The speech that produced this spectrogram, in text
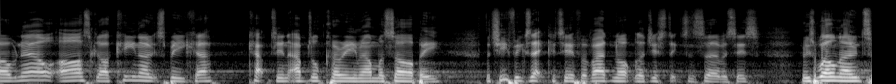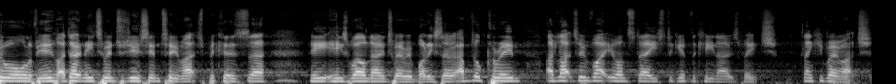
I'll now ask our keynote speaker, Captain Abdulkareem Al Masabi, the Chief Executive of ADNOC Logistics and Services, who's well known to all of you. I don't need to introduce him too much because uh, he, he's well known to everybody. So, Abdulkareem, I'd like to invite you on stage to give the keynote speech. Thank you very much.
